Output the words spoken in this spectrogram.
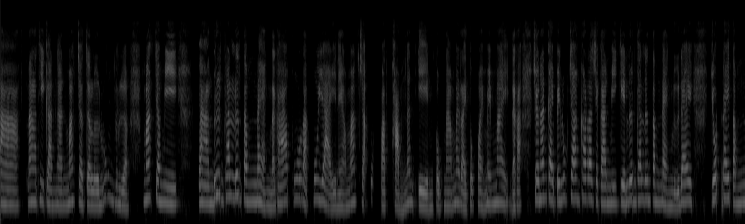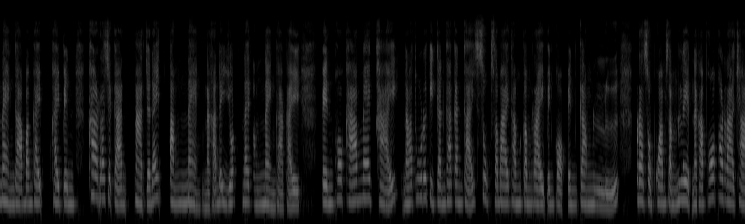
ตาหน้าที่การงานมักจะเจริญรุ่งเรือง มักจะมี การเลื่อนขั้นเลื่อนตำแหน่งนะคะ ผู้หลักผู้ใหญ่เนี่ยมักจะอุปถัมภ์นั่นเองตกน้ำไม่ไหลตกไฟไม่ไหม้นะคะฉะนั้นใครเป็นลูกจ้างข้าราชการมีเกณฑ์เลื่อนขั้นเลื่อนตำแหน่งหรือได้ยศได้ตำแหน่งค่ะ บางใครใครเป็นข้าราชการอาจจะได้ตำแหน่งนะคะ ได้ยศได้ตำแหน่งค่ะใคร เป็นพ่อค้าแม่ขายนะคะธุรกิจการค้าการขายสุขสบายทำกำไรเป็นกอบเป็นกำหรือประสบความสำเร็จนะคะ เพราะพระราชา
